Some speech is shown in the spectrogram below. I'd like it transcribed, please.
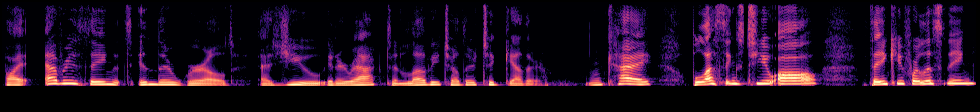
by everything that's in their world as you interact and love each other together. Okay. Blessings to you all. Thank you for listening,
